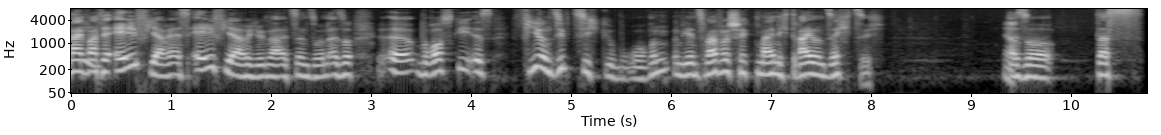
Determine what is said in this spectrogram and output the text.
Nein, warte, elf Jahre. Er ist elf Jahre jünger als sein Sohn. Also äh, Borowski ist 74 geboren und Jens Wawrschek meine ich 63. Ja. Also das,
